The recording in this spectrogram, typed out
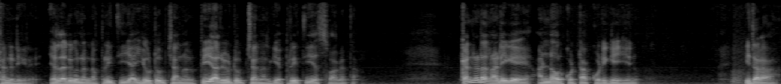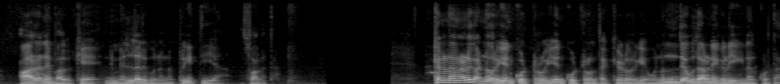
ಕನ್ನಡಿಗರೇ. ಎಲ್ಲರಿಗೂ ನನ್ನ ಪ್ರೀತಿಯ YouTube channel P R YouTube ಚಾನಲ್ಗೆ ಪ್ರೀತಿಯ ಸ್ವಾಗತ. ಕನ್ನಡ ನಾಡಿಗೆ ಅಣ್ಣವ್ರು ಕೊಟ್ಟ ಕೊಡುಗೆ ಏನು? ಇದರ ಆರನೇ ಭಾಗಕ್ಕೆ ನಿಮ್ಮೆಲ್ಲರಿಗೂ ನನ್ನ ಪ್ರೀತಿಯ ಸ್ವಾಗತ. ಕನ್ನಡ ನಾಡಿಗೆ ಅಣ್ಣವ್ರು ಏನು ಕೊಟ್ಟರು ಏನು ಕೊಟ್ಟರು ಅಂತ ಕೇಳೋರಿಗೆ ಒಂದೊಂದೇ ಉದಾಹರಣೆಗಳು ಈಗ ನಾನು ಕೊಡ್ತಾ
